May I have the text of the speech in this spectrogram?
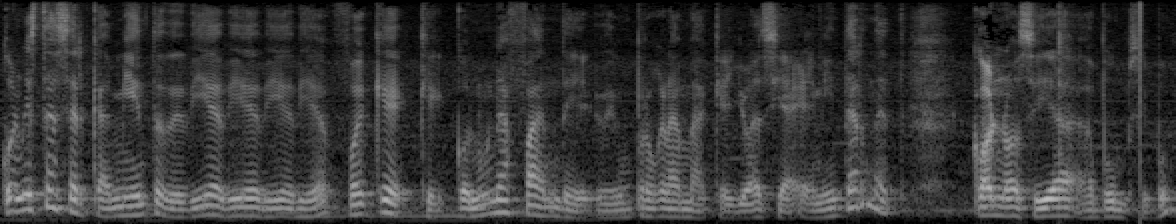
con este acercamiento de día a día, día a día, fue que, que con una fan de, de, un programa que yo hacía en internet, conocía a Boomsy Boom.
